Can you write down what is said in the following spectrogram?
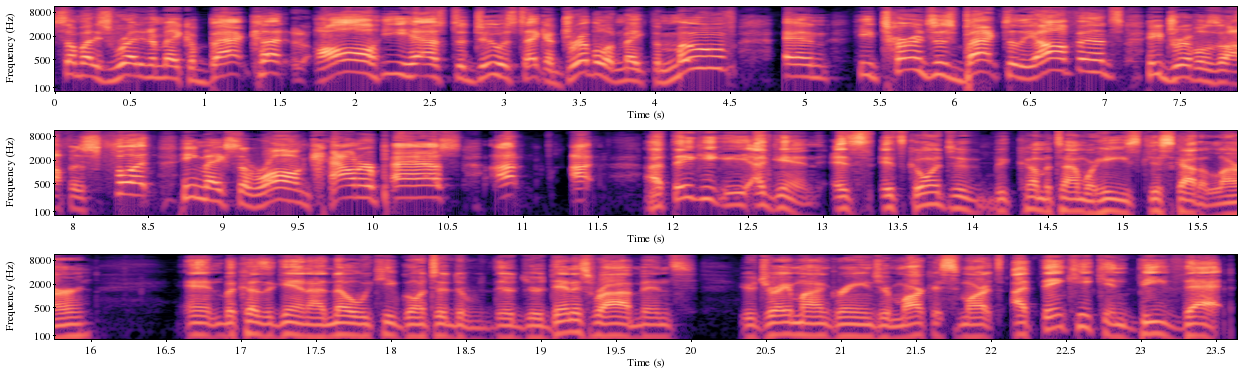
Somebody's ready to make a back cut. and All he has to do is take a dribble and make the move. And he turns his back to the offense. He dribbles off his foot. He makes the wrong counter pass. I, I, think he again. It's it's going to become a time where he's just got to learn, and because again, I know we keep going to the, the, your Dennis Rodmans, your Draymond Greens, your Marcus Smarts. I think he can be that,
